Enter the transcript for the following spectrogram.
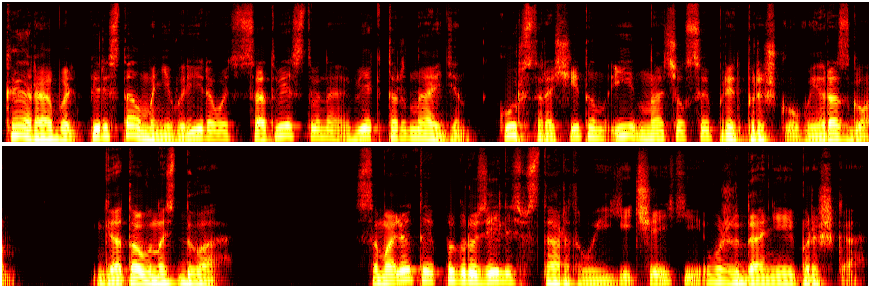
Корабль перестал маневрировать, соответственно, вектор найден, курс рассчитан и начался предпрыжковый разгон. Готовность 2. Самолеты погрузились в стартовые ячейки в ожидании прыжка.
